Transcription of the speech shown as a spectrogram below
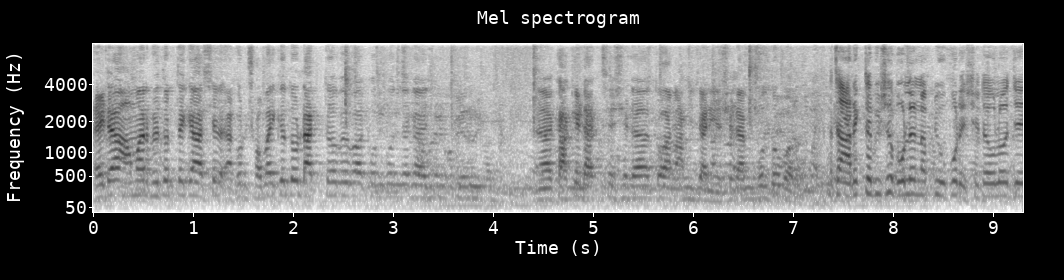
এটা আমার ভেতর থেকে আসে। এখন সবাইকে তো ডাকতে হবে বা কোন কোন জায়গায় কাকে ডাকছে সেটা তো আর আমি জানি না, সেটা আমি বলতেও পারব আচ্ছা আরেকটা বিষয় বললেন আপনি উপরে সেটা হলো যে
